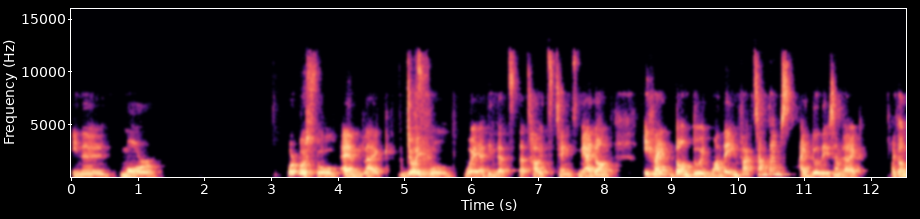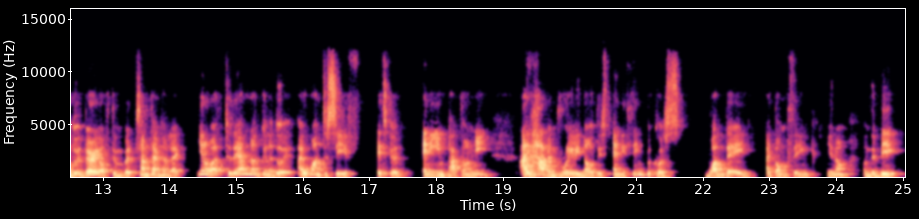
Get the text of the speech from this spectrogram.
in a more purposeful and like joyful way. I think that's that's how it's changed me. I don't if i mm. don't do it one day in fact sometimes i do this. I'm like I don't do it very often, but sometimes I'm like, you know what, today I'm not going to do it. I want to see if it's good, any impact on me. I haven't really noticed anything because one day I don't think, you know, on the big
